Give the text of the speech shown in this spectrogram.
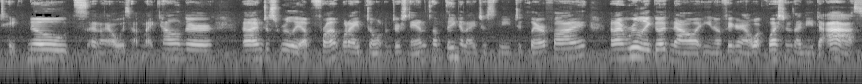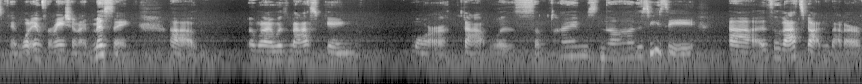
take notes, and I always have my calendar. And I'm just really upfront when I don't understand something and I just need to clarify. And I'm really good now at you know figuring out what questions I need to ask and what information I'm missing. Um, and when I was masking more, that was sometimes not as easy. Uh, and so that's gotten better.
